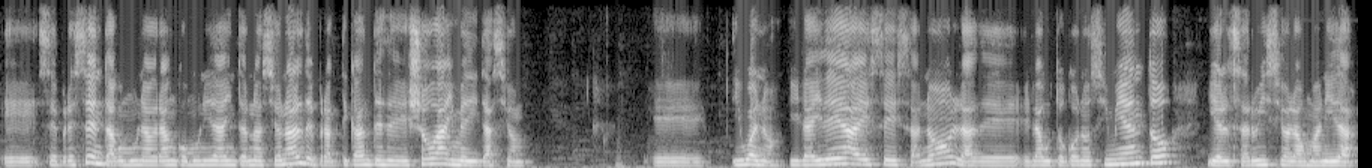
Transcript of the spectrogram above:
eh, se presenta como una gran comunidad internacional de practicantes de yoga y meditación. Eh, y bueno, y la idea es esa, ¿no? La del autoconocimiento y el servicio a la humanidad.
